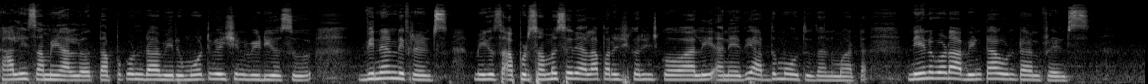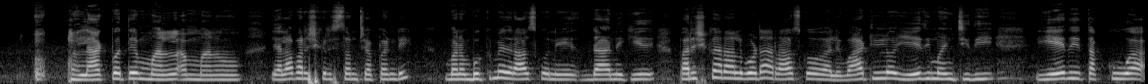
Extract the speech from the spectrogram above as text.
ఖాళీ సమయాల్లో తప్పకుండా మీరు మోటివేషన్ వీడియోస్ వినండి ఫ్రెండ్స్. మీకు అప్పుడు సమస్యని ఎలా పరిష్కరించుకోవాలి అనేది అర్థమవుతుంది అనమాట నేను కూడా వింటూ ఉంటాను ఫ్రెండ్స్. లేకపోతే మళ్ళీ మనం ఎలా పరిష్కరిస్తాం చెప్పండి? మనం బుక్ మీద రాసుకొని దానికి పరిష్కారాలు కూడా రాసుకోవాలి. వాటిల్లో ఏది మంచిది ఏది తక్కువ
